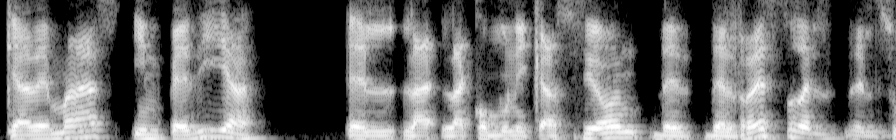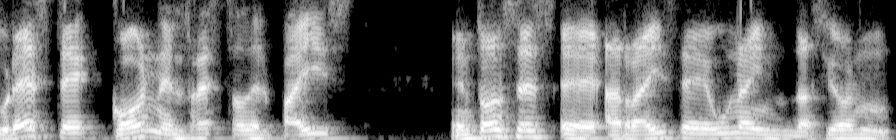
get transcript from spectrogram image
que además impedía la, comunicación del resto del, sureste con el resto del país. Entonces, eh, a raíz de una inundación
